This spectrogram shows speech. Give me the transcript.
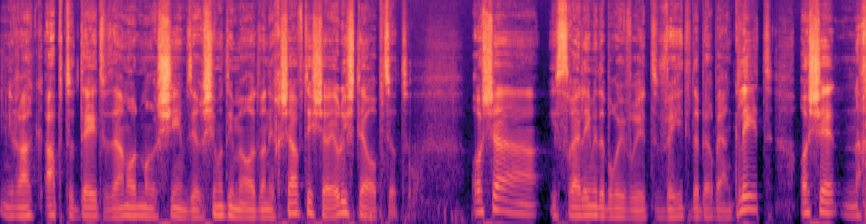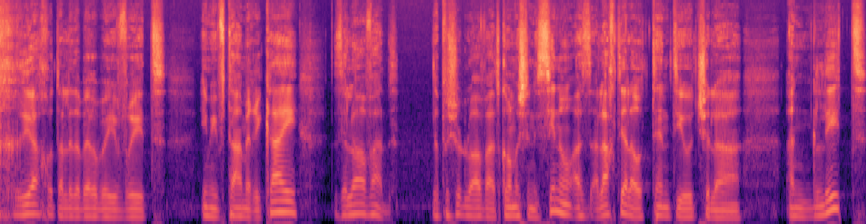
נראה up to date וזה היה מאוד מרשים, זה הרשים אותי מאוד, ואני חשבתי שהיו לי שתי אופציות. או שהישראלים ידברו עברית והיא תדבר באנגלית, או שנכריח אותה לדבר בעברית עם מבטא אמריקאי, זה לא עבד. זה פשוט לא עבד, כל מה שניסינו, אז הלכתי על האותנטיות של האנגלית,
